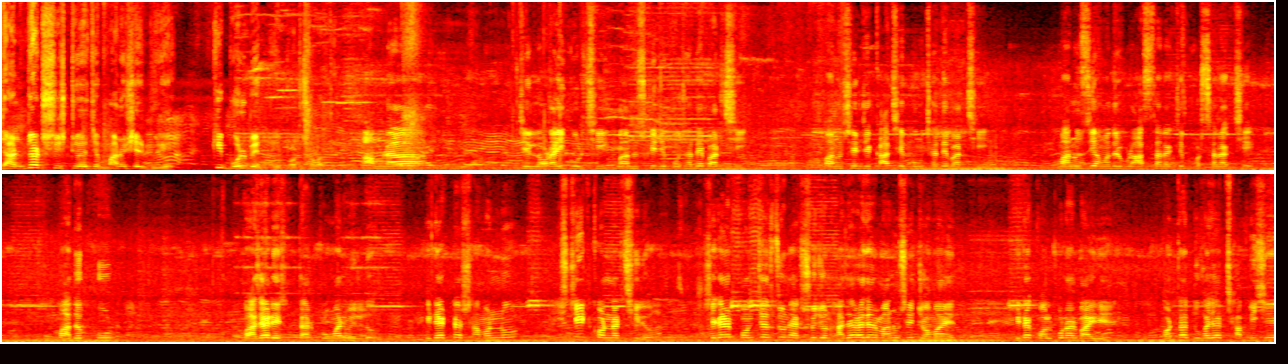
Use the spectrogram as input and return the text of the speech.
যানজট সৃষ্টি হয়েছে মানুষের ভিড়ে, কি বলবেন এই পথসভাতে আমরা যে লড়াই করছি, মানুষকে যে বোঝাতে পারছি, মানুষের যে কাছে পৌঁছাতে পারছি, মানুষ যে আমাদের উপর আস্থা রাখছে, ভরসা রাখছে, মাধবপুর বাজারে তার প্রমাণ মিলল। এটা একটা সামান্য স্ট্রিট কর্নার ছিল, সেখানে পঞ্চাশ জন, একশো জন, হাজার হাজার মানুষের জমায়েত, এটা কল্পনার বাইরে। অর্থাৎ দু হাজার ছাব্বিশে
